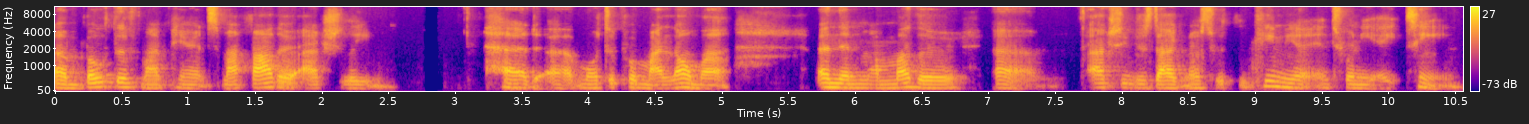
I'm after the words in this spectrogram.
um, both of my parents my father actually had uh, multiple myeloma and then my mother um, actually was diagnosed with leukemia in 2018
